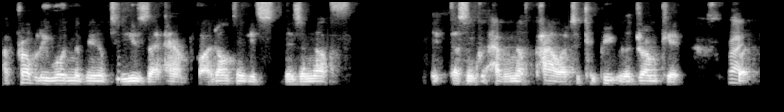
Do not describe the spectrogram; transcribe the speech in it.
I probably wouldn't have been able to use that amp. But I don't think it's there's enough. It doesn't have enough power to compete with a drum kit. Right. But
